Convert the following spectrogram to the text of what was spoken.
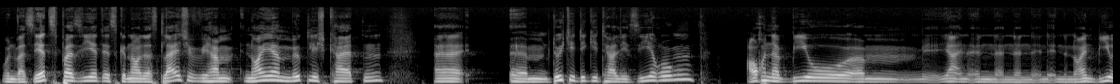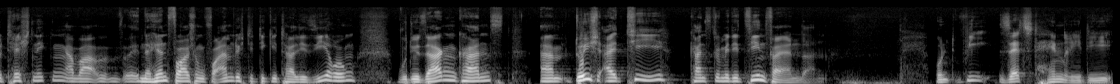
Und was jetzt passiert, ist genau das Gleiche. Wir haben neue Möglichkeiten, äh, ähm, durch die Digitalisierung auch in der Bio, ähm, ja, in, in, in, in, den neuen Biotechniken, aber in der Hirnforschung vor allem durch die Digitalisierung, wo du sagen kannst, ähm, durch IT kannst du Medizin verändern. Und wie setzt Henry die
